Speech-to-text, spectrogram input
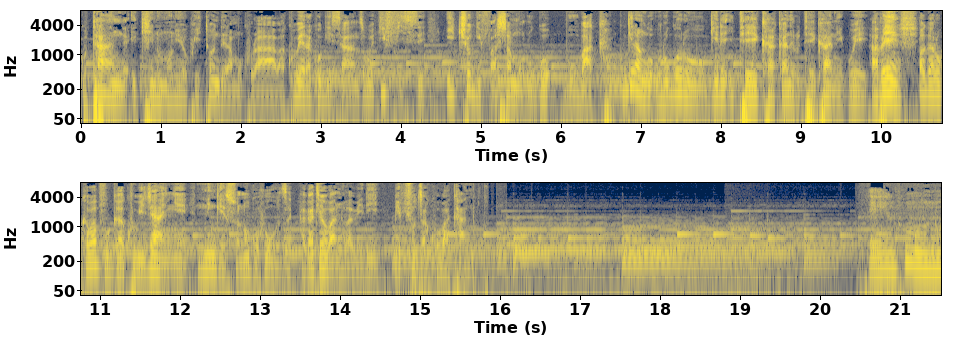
gutanga ikintu umuntu yo kwitondera mu kuraba kubera ko gisanzwe gifise ico gifasha mu rugo bubaka. Kugira ngo urugo rugire iteka kandi rutekanirwe abenshi bagaruka bavuga ku bijanye n'ingeso no guhuza. Hagati y'abo bantu babiri bipfuza kubakana. Nk'umuntu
